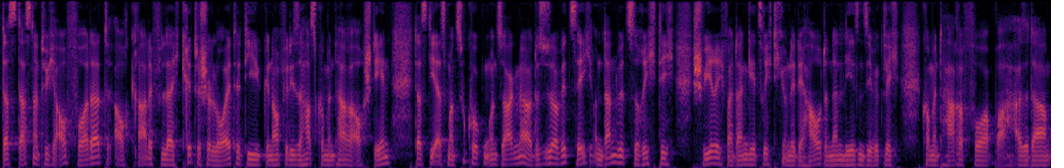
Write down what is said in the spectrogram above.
dass das natürlich auffordert, auch gerade vielleicht kritische Leute, die genau für diese Hasskommentare auch stehen, dass die erstmal zugucken und sagen, na, das ist ja witzig. Und dann wird's so richtig schwierig, weil dann geht's richtig unter die Haut und dann lesen sie wirklich Kommentare vor. Boah, also da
